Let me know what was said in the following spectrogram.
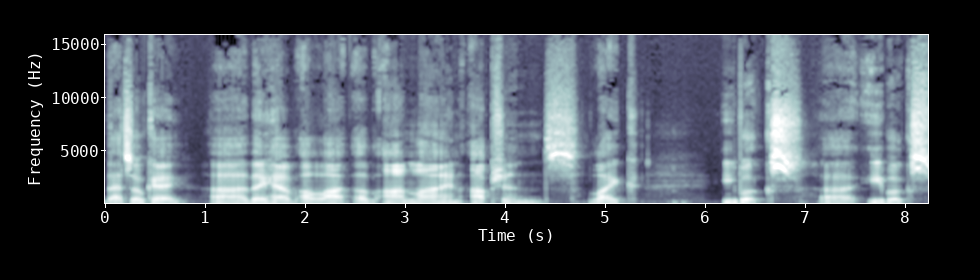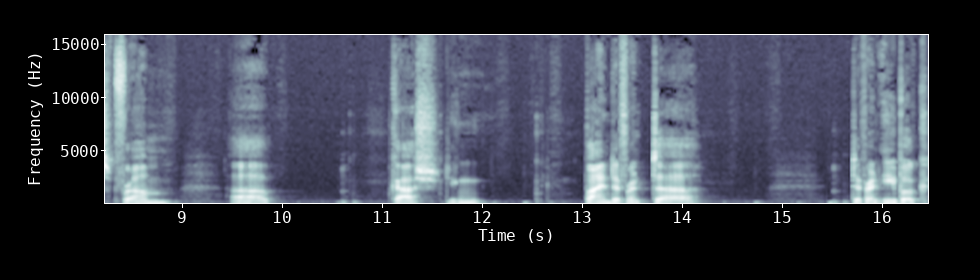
that's okay. Uh, they have a lot of online options like ebooks, uh, ebooks from, uh, gosh, you can find different uh, different ebook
